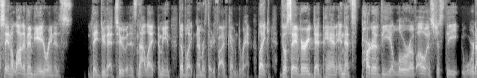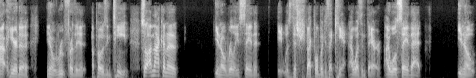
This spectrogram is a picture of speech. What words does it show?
say in a lot of NBA arenas, they do that too. And it's not like, I mean, they'll be like number 35, Kevin Durant. Like they'll say a very deadpan, and that's part of the allure of, oh, it's just the we're not here to, you know, root for the opposing team. So I'm not gonna, you know, really say that it was disrespectful because I can't. I wasn't there. I will say that, you know,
